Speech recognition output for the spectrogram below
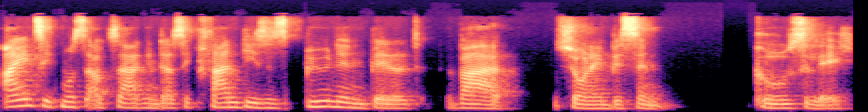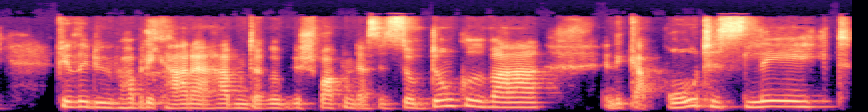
Eins, ich muss auch sagen, dass ich fand, dieses Bühnenbild war schon ein bisschen gruselig. Viele Republikaner haben darüber gesprochen, dass es so dunkel war und es gab rotes Licht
